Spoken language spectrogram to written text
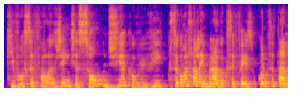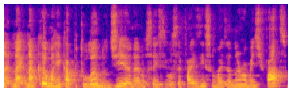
que você fala, gente, é só um dia que eu vivi. Você começa a lembrar do que você fez quando você está na, na, na, cama recapitulando o dia, né? Não sei se você faz isso, mas eu normalmente faço.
